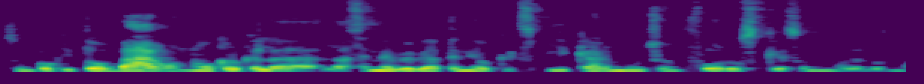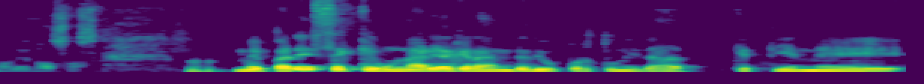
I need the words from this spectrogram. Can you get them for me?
es un poquito vago, ¿no? Creo que la, la CNBB ha tenido que explicar mucho en foros qué son modelos novedosos. Me parece que un área grande de oportunidad que tiene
